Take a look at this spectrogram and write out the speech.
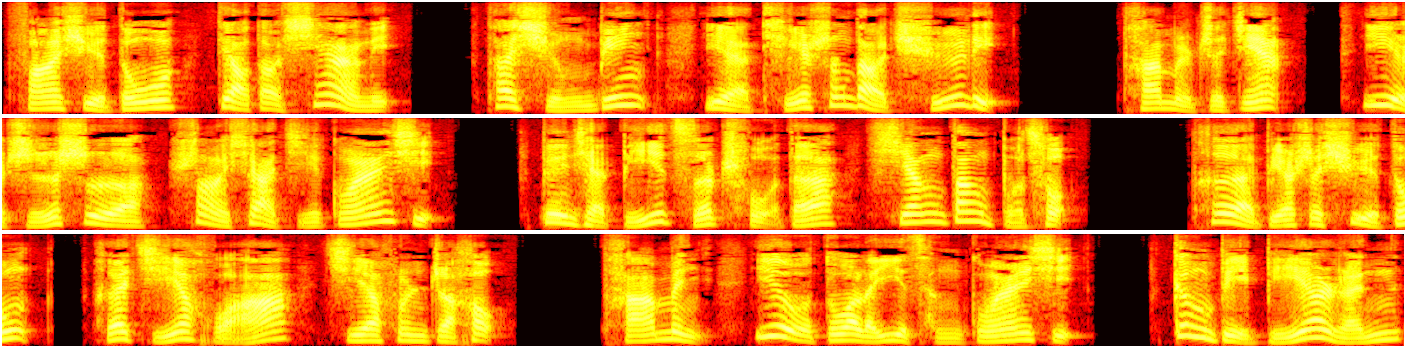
方旭东调到县里，他熊斌也提升到区里。他们之间一直是上下级关系，并且彼此处得相当不错。特别是旭东和吉华结婚之后，他们又多了一层关系。更比别人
